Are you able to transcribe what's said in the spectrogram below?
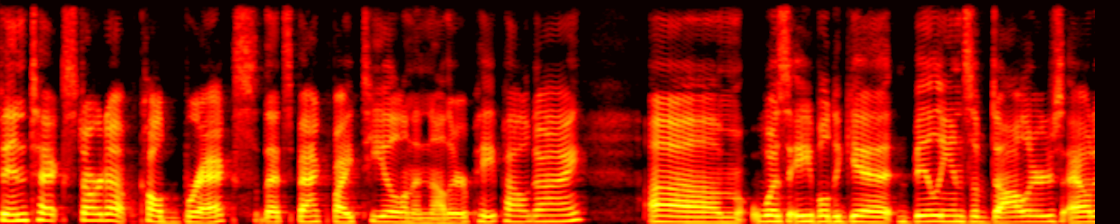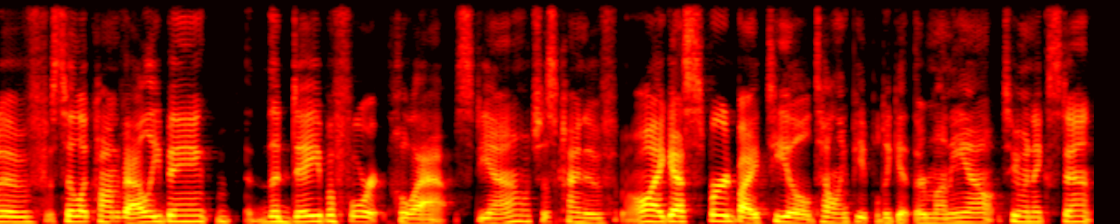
fintech startup called Brex that's backed by Thiel and another PayPal guy um, was able to get billions of dollars out of Silicon Valley Bank the day before it collapsed. Yeah, which is kind of, well, I guess spurred by Thiel telling people to get their money out to an extent.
